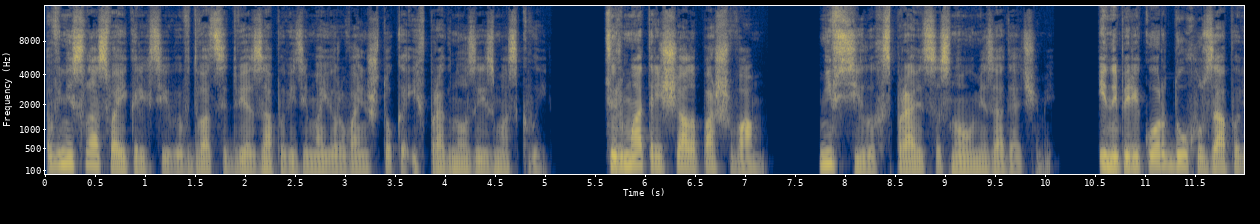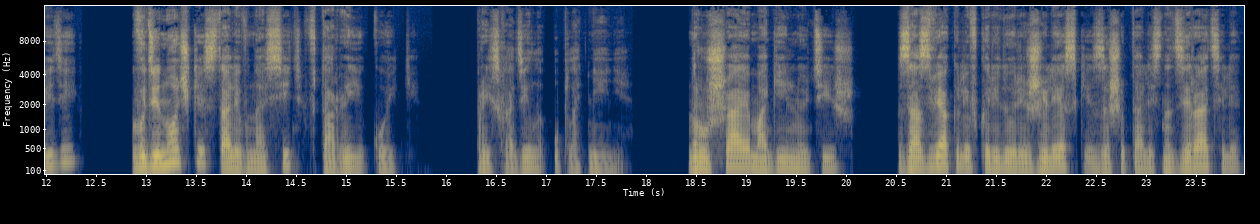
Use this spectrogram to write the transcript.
внесла свои коррективы в 22 заповеди майора Вайнштока и в прогнозы из Москвы. Тюрьма трещала по швам, не в силах справиться с новыми задачами. И наперекор духу заповедей в одиночке стали вносить вторые койки. Происходило уплотнение. Нарушая могильную тишь, Зазвякали в коридоре железки, зашептались надзиратели.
